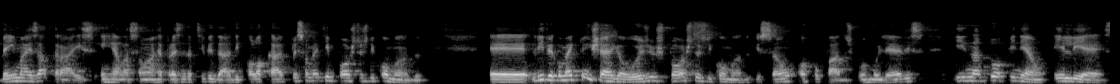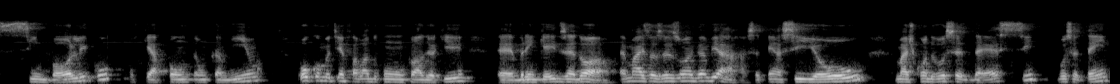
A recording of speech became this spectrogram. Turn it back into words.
bem mais atrás em relação à representatividade e colocar, principalmente em postos de comando. É, Lívia, como é que tu enxerga hoje os postos de comando que são ocupados por mulheres e, na tua opinião, ele é simbólico, porque aponta um caminho, ou como eu tinha falado com o Cláudio aqui, é, brinquei dizendo, ó, é mais às vezes uma gambiarra. Você tem a CEO, mas quando você desce, você tem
